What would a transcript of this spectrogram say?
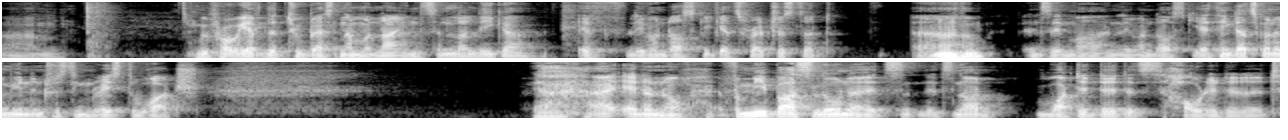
Um, we probably have the two best number nines in La Liga if Lewandowski gets registered. Uh, mm-hmm. Benzema and Lewandowski. I think that's going to be an interesting race to watch. Yeah, I, I don't know. For me, Barcelona, it's it's not what they did; it's how they did it,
